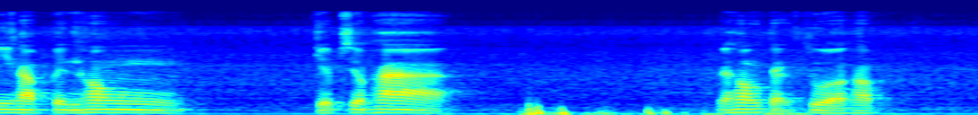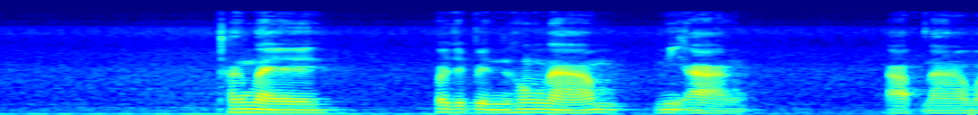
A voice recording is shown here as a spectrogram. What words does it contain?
นี่ครับเป็นห้องเก็บเสื้อผ้า และห้องแต่งตัวครับ ข้างในก็จะเป็นห้องน้ำมีอ่างอาบน้ำ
